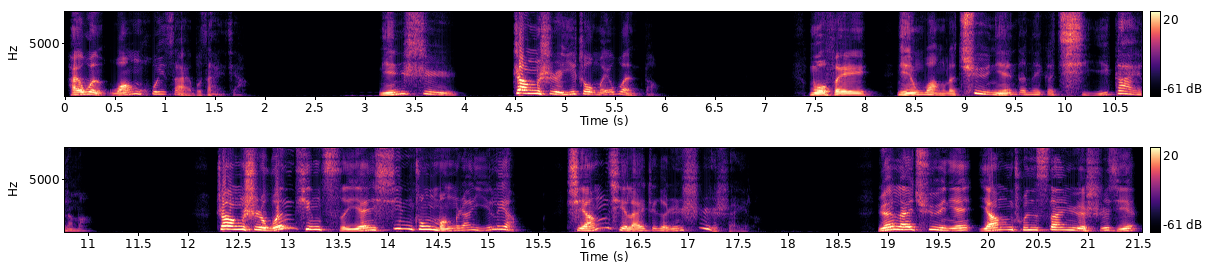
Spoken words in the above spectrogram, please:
还问王辉在不在家。您是？张氏一皱眉问道：“莫非您忘了去年的那个乞丐了吗？”张氏闻听此言，心中猛然一亮，想起来这个人是谁了。原来去年阳春三月时节，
